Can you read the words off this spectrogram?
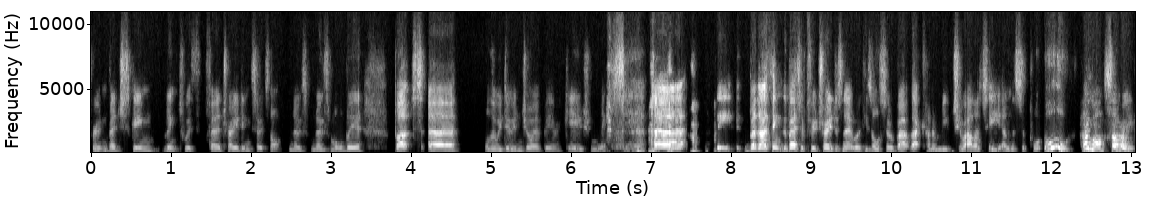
fruit and veg scheme linked with fair trading so it's not no, no small beer but uh although we do enjoy a beer occasionally. Uh, the, but I think the Better Food Traders Network is also about that kind of mutuality and the support. Oh, hang on, sorry.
